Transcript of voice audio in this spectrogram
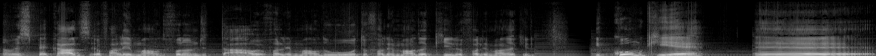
são esses pecados. Eu falei mal do fulano de tal, eu falei mal do outro, eu falei mal daquilo, eu falei mal daquilo. E como que é, é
